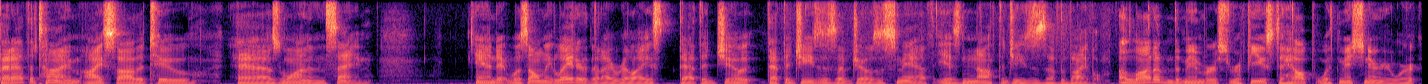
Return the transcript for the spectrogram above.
But at the time, I saw the two as one and the same. And it was only later that I realized that the jo- that the Jesus of Joseph Smith is not the Jesus of the Bible. A lot of the members refused to help with missionary work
